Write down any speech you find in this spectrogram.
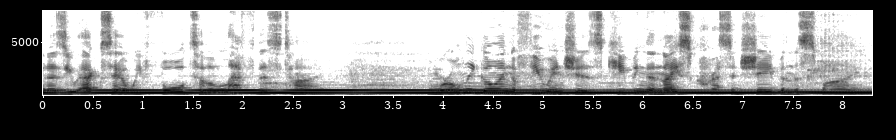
And as you exhale, we fold to the left this time. And we're only going a few inches, keeping the nice crescent shape in the spine.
